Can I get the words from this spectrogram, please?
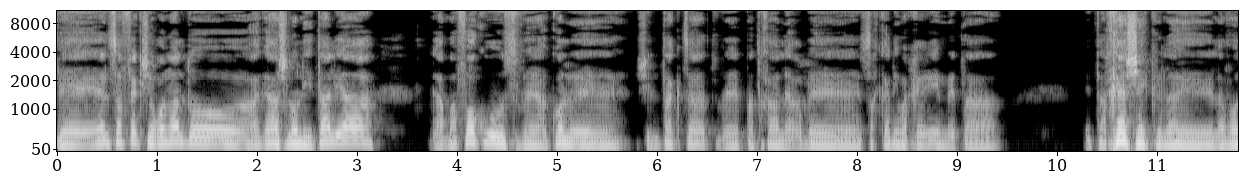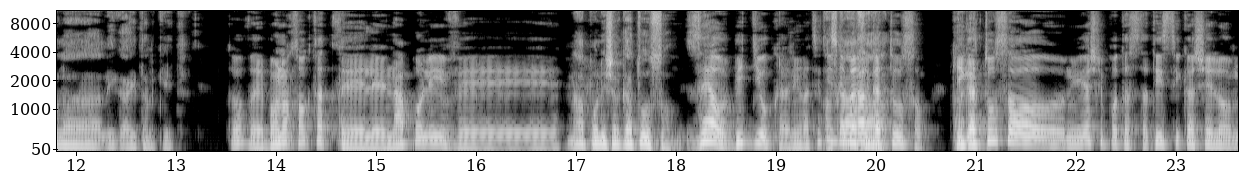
ואין ספק שרונלדו, ההגעה שלו לאיטליה, גם הפוקוס והכל אה, שינתה קצת ופתחה להרבה שחקנים אחרים את, ה, את החשק לבוא לליגה האיטלקית. טוב אה, בוא נחזור קצת אה, לנפולי נפולי של גטוסו. וזהו בדיוק אני רציתי לדבר ככה. על גטוסו כי גטוסו יש לי פה את הסטטיסטיקה שלו מ-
